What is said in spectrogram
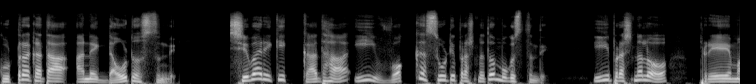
కుట్రకథ అనే డౌట్ వస్తుంది. చివరికి కథ ఈ ఒక్క సూటి ప్రశ్నతో ముగుస్తుంది. ఈ ప్రశ్నలో ప్రేమ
